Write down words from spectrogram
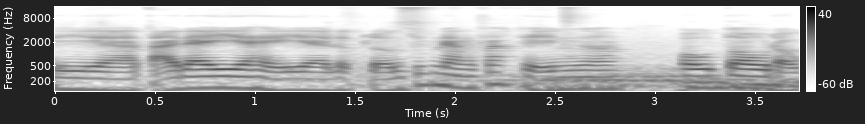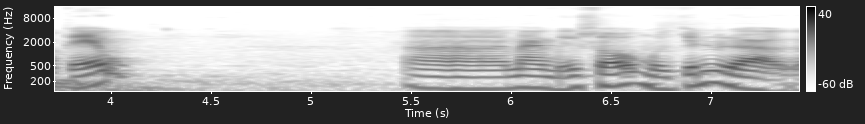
Thì tại đây thì lực lượng chức năng phát hiện ô tô đầu kéo mang biển số 19G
